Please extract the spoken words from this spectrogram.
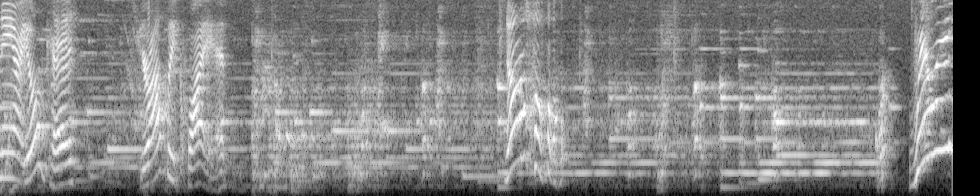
Bethany, are you okay? You're awfully quiet. No! Really?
